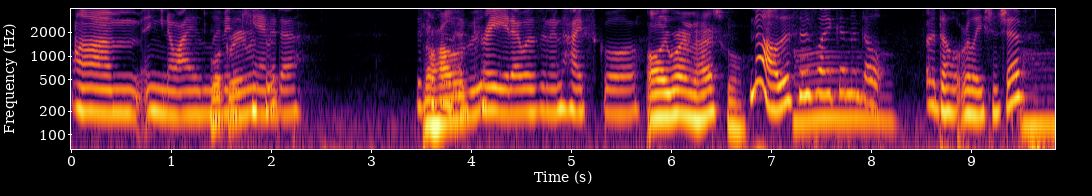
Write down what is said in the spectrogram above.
um and you know i live in canada this No, how isn't old a grade i wasn't in high school Oh, you weren't in high school. no this is like an adult adult relationship Oh.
